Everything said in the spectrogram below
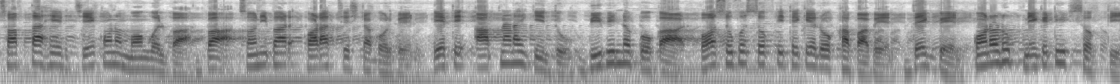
সপ্তাহের যে কোনো মঙ্গলবার বা শনিবার করার চেষ্টা করবেন। এতে আপনারাই কিন্তু বিভিন্ন প্রকার অশুভ শক্তি থেকে রক্ষা পাবেন। দেখবেন কোনরূপ নেগেটিভ শক্তি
